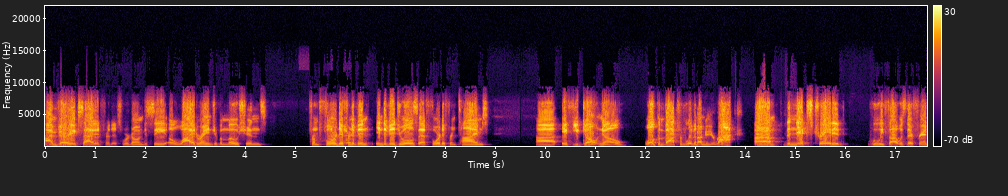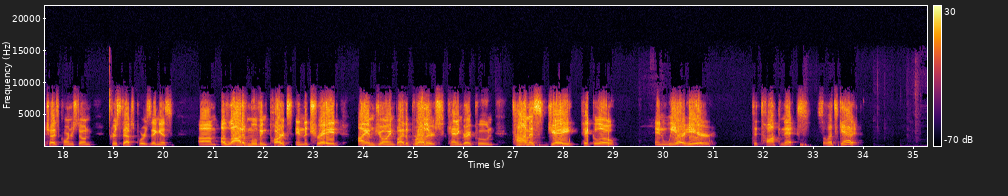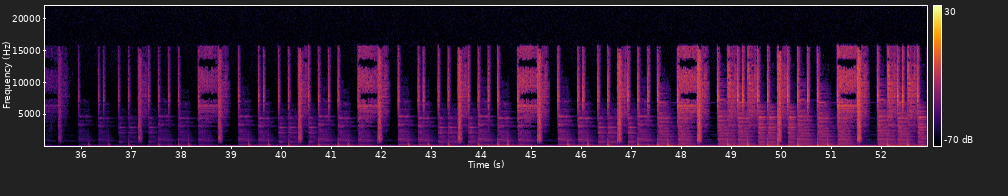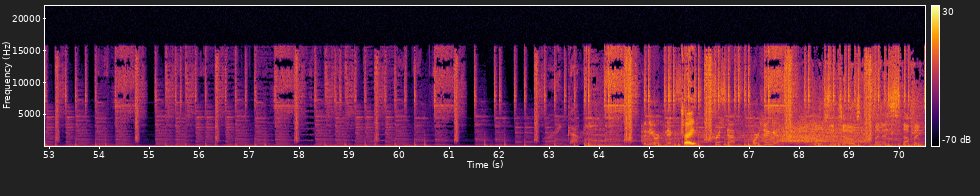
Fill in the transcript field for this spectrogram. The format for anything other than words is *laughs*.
I'm very excited for this. We're going to see a wide range of emotions from four different evin- individuals at four different times. Uh, if you don't know, welcome back from living under your rock. Um, the Knicks traded who we thought was their franchise cornerstone, Kristaps Porzingis. Um, a lot of moving parts in the trade. I am joined by the brothers, Ken and Greg Poon, Thomas J. Piccolo, and we are here to talk Knicks. So let's get it. The New York Knicks Trade. Kristaps Porzingis. toast and toes, and stuffing.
